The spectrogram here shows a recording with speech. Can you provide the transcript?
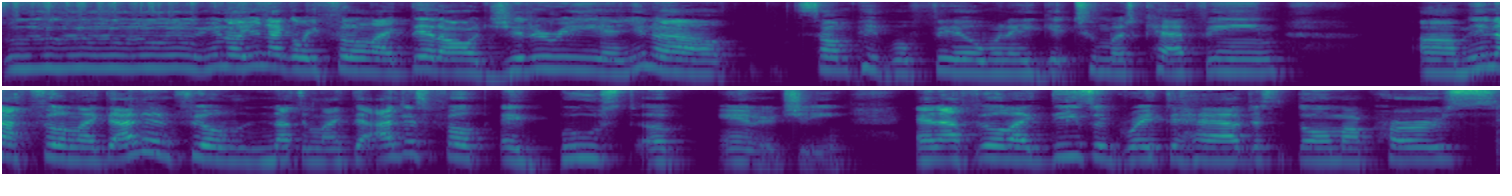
you know, you're not going to be feeling like that all jittery. And you know how some people feel when they get too much caffeine. Um, you're not feeling like that. I didn't feel nothing like that. I just felt a boost of energy. And I feel like these are great to have just to throw in my purse.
